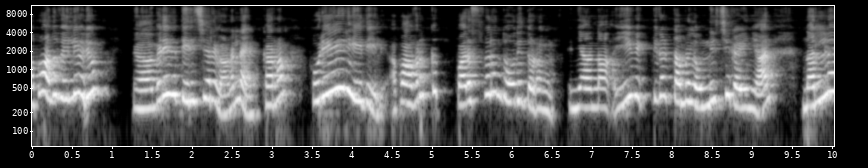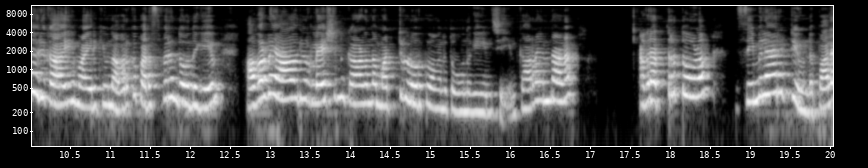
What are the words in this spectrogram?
അപ്പോൾ അത് വലിയൊരു വലിയൊരു തിരിച്ചറിവാണ് അല്ലേ? കാരണം ഒരേ രീതിയിൽ അപ്പൊ അവർക്ക് പരസ്പരം തോന്നി തുടങ്ങും. ഞാൻ ഈ വ്യക്തികൾ തമ്മിൽ ഒന്നിച്ചു കഴിഞ്ഞാൽ നല്ല ഒരു കാര്യമായിരിക്കും എന്ന് അവർക്ക് പരസ്പരം തോന്നുകയും അവരുടെ ആ ഒരു റിലേഷൻ കാണുന്ന മറ്റുള്ളവർക്കും അങ്ങനെ തോന്നുകയും ചെയ്യും. കാരണം എന്താണ്? അവരത്രത്തോളം സിമിലാരിറ്റി ഉണ്ട്. പല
